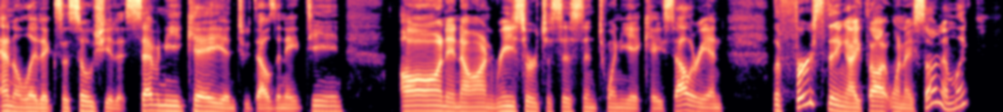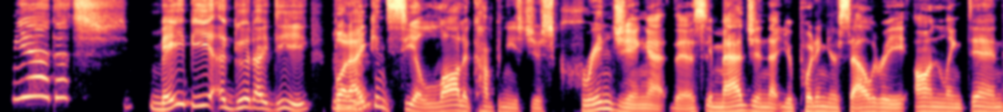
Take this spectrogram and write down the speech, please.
analytics associate at 70k in 2018, on and on, research assistant 28k salary and the first thing I thought when I saw it, I'm like, yeah, that's maybe a good idea, but I mm-hmm. can see a lot of companies just cringing at this. Imagine that you're putting your salary on LinkedIn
